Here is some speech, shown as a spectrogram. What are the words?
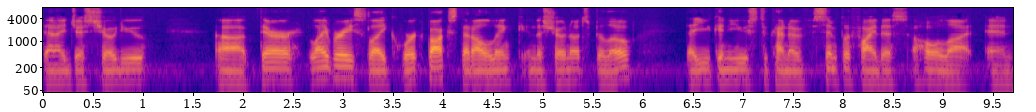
that I just showed you. Uh, there are libraries like Workbox that I'll link in the show notes below that you can use to kind of simplify this a whole lot and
